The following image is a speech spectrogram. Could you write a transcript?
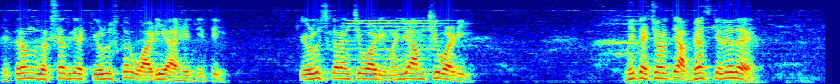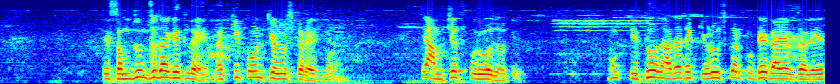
मित्रांनो लक्षात घ्या केळुसकर वाडी आहे तिथे. केळुसकरांची वाडी म्हणजे आमची वाडी. मी त्याच्यावरती अभ्यास केलेला आहे. ते समजून सुद्धा घेतलं आहे नक्की कोण केळुसकर आहेत म्हणून. ते आमचेच पूर्वज होते. मग तिथून आता ते केळुसकर कुठे गायब झालेत?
